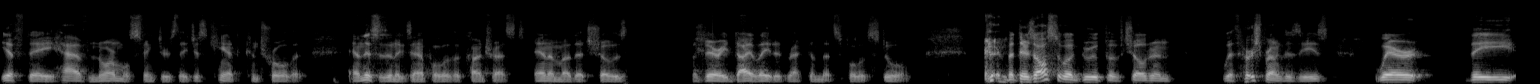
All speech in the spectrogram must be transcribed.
if they have normal sphincters, they just can't control it. And this is an example of a contrast enema that shows a very dilated rectum that's full of stool. but there's also a group of children with Hirschsprung disease where they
